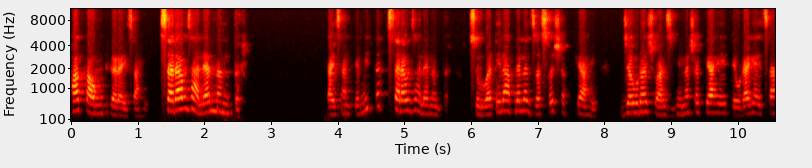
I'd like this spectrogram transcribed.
हा काउंट करायचा आहे. सराव झाल्यानंतर. काय सांगते मी? तर सराव झाल्यानंतर. सुरुवातीला आपल्याला जसं शक्य आहे जेवढा श्वास घेणं शक्य आहे तेवढा घ्यायचा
